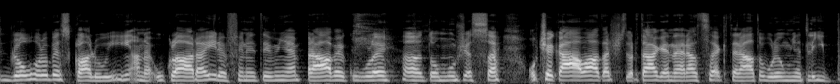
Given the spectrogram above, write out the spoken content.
dlouhodobě skladují a neukládají definitivně právě kvůli eh, tomu, že se očekává ta čtvrtá generace, která to bude umět líp.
